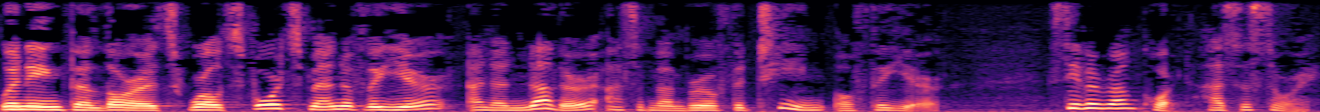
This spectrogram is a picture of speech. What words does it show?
winning the Laureus World Sportsman of the Year and another as a member of the Team of the Year. Stephen Rancourt has the story.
